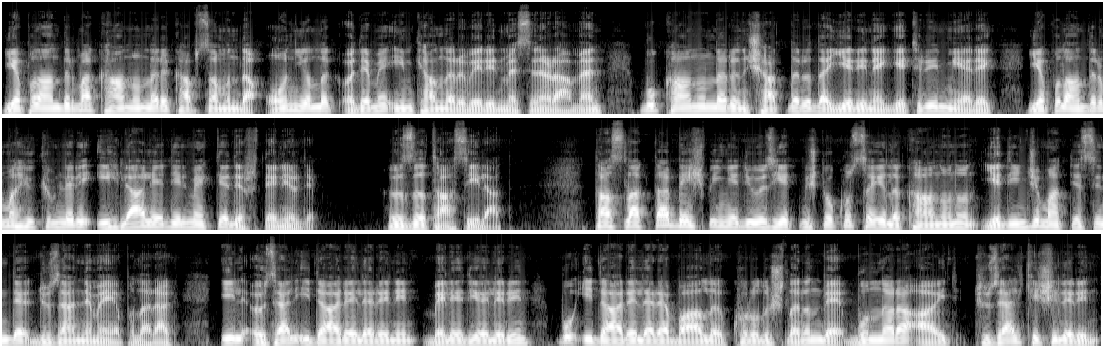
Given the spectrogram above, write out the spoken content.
yapılandırma kanunları kapsamında 10 yıllık ödeme imkanları verilmesine rağmen bu kanunların şartları da yerine getirilmeyerek yapılandırma hükümleri ihlal edilmektedir denildi. Hızlı tahsilat Taslakta 5779 sayılı kanunun 7. maddesinde düzenleme yapılarak il özel idarelerinin, belediyelerin, bu idarelere bağlı kuruluşların ve bunlara ait tüzel kişilerin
